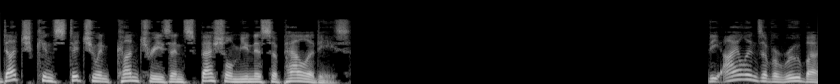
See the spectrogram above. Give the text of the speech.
Dutch constituent countries and special municipalities The islands of Aruba,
